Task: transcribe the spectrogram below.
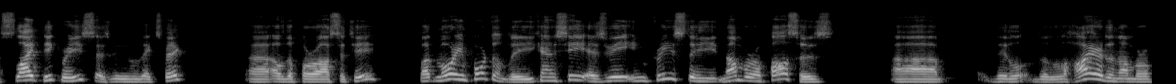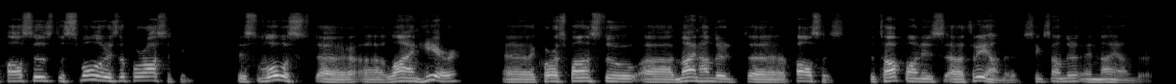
slight decrease, as we would expect, of the porosity. But more importantly, you can see as we increase the number of pulses, uh, the, the higher the number of pulses, the smaller is the porosity. This lowest line here corresponds to 900 pulses. The top one is 300, 600, and 900.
